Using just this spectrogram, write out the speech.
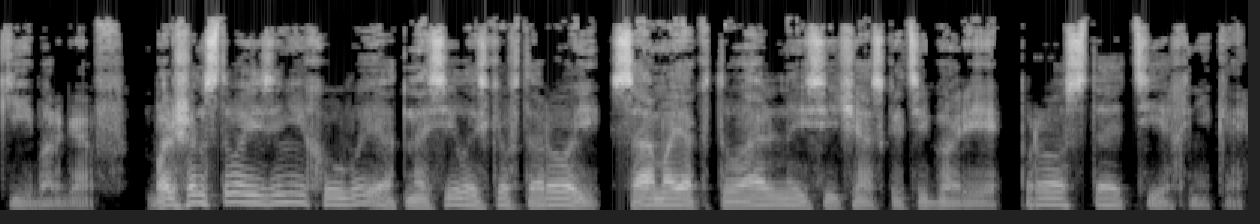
киборгов. Большинство из них, увы, относилось ко второй, самой актуальной сейчас категории — просто техника.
